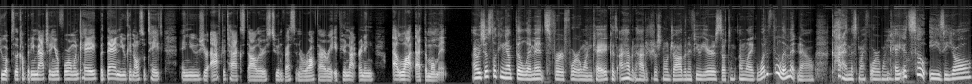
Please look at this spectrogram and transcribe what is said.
do up to the company match in your 401k, but then you can also take and use your after tax dollars to invest in a Roth IRA if you're not earning a lot at the moment. I was just looking up the limits for 401k because I haven't had a traditional job in a few years. So I'm like, what is the limit now? God, I miss my 401k. Mm. It's so easy, y'all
